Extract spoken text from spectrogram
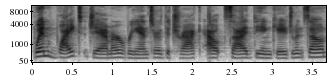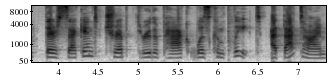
When White Jammer re entered the track outside the engagement zone, their second trip through the pack was complete. At that time,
